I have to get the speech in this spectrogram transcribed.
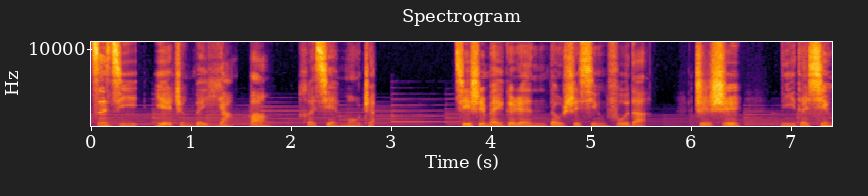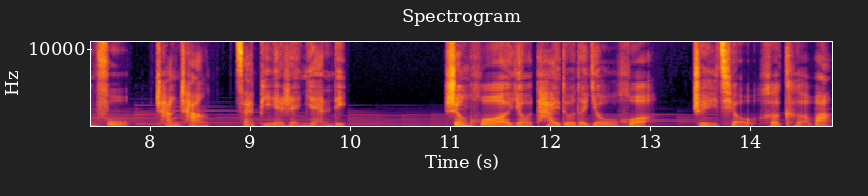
自己也正被仰望。和羡慕着，其实每个人都是幸福的，只是你的幸福常常在别人眼里。生活有太多的诱惑、追求和渴望，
